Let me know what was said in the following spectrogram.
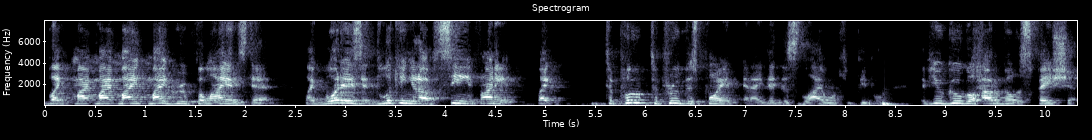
Like my my my my group, the Lions Den. Like what is it? Looking it up, seeing, finding it. Like to prove to prove this point, and I did this live once with people. If you Google how to build a spaceship,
